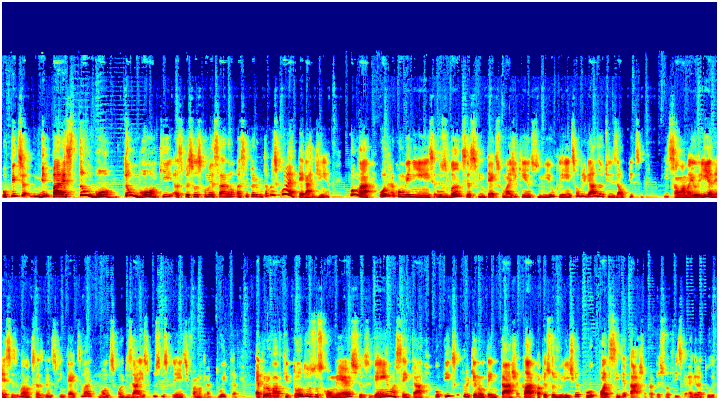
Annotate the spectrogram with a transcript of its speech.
o Pixel me parece tão bom, tão bom que as pessoas começaram a se perguntar, mas qual é a pegadinha? Vamos lá, outra conveniência, os bancos e as fintechs com mais de 500 mil clientes são obrigados a utilizar o Pixel e são a maioria, né, esses bancos, as grandes fintechs, vão disponibilizar isso para os seus clientes de forma gratuita. É provável que todos os comércios venham aceitar o Pix, porque não tem taxa. Claro, para a pessoa jurídica pode sim ter taxa, para a pessoa física é gratuito.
